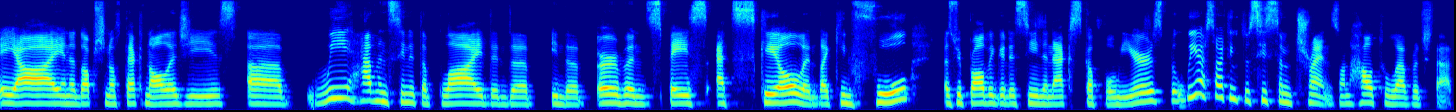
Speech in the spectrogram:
AI and adoption of technologies. Uh, we haven't seen it applied in the in the urban space at scale and like in full, as we're probably going to see in the next couple of years. But we are starting to see some trends on how to leverage that.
